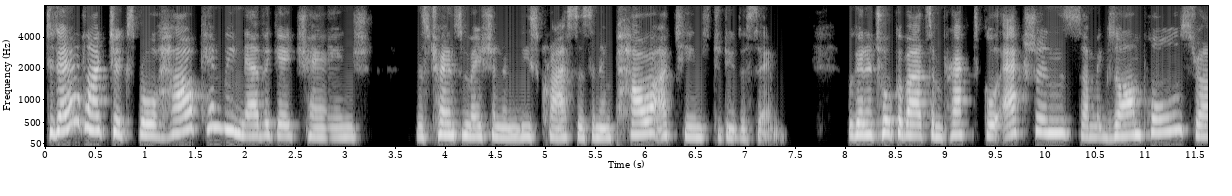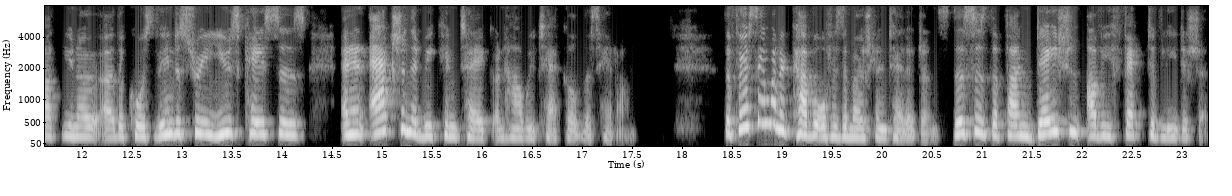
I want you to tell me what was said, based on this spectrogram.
Today, I'd like to explore how can we navigate change, this transformation and these crises, and empower our teams to do the same. We're going to talk about some practical actions, some examples throughout, you know, uh, the course of the industry, use cases, and an action that we can take on how we tackle this head on. The first thing I'm going to cover off is emotional intelligence. This is the foundation of effective leadership.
